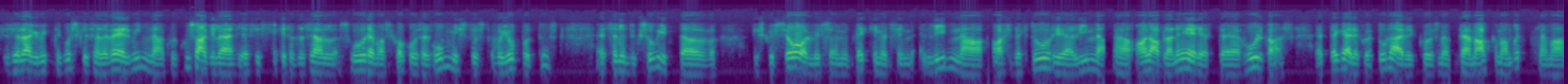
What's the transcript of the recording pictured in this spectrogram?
siis ei olegi mitte kuskil selle veel minna kui kusagile ja siis tekitada seal suuremas koguses ummistust või uputust. et see on nüüd üks huvitav diskussioon, mis on nüüd tekkinud siin linna arhitektuuri ja linna äh, alaplaneerijate hulgas, et tegelikult tulevikus me peame hakkama mõtlema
